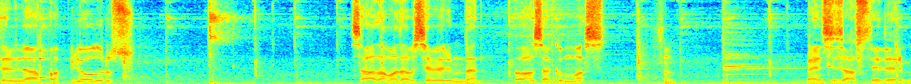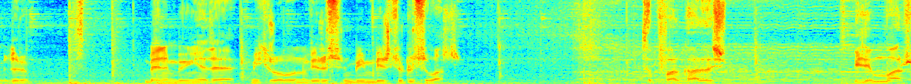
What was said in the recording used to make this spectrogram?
seninle ahbap bile oluruz. Sağlam adam severim ben. Doğan sakınmaz. Ben sizi hasta ederim müdürüm. Benim bünyede mikrobun, virüsün bin bir türlüsü var. Tıp var kardeşim. Bilim var.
